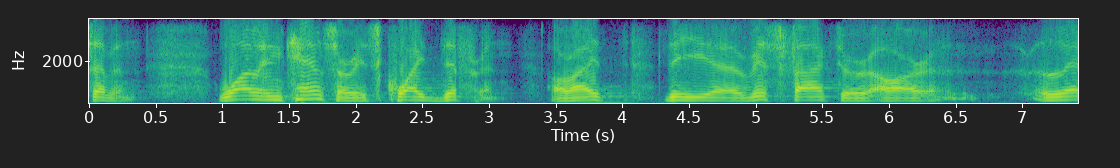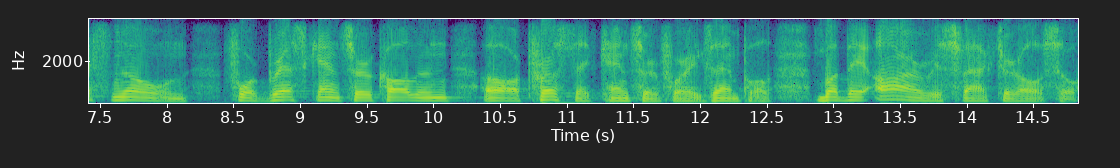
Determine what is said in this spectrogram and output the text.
seven. While in cancer, it's quite different. All right, the uh, risk factor are less known for breast cancer, colon, or prostate cancer, for example. But they are a risk factor also.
